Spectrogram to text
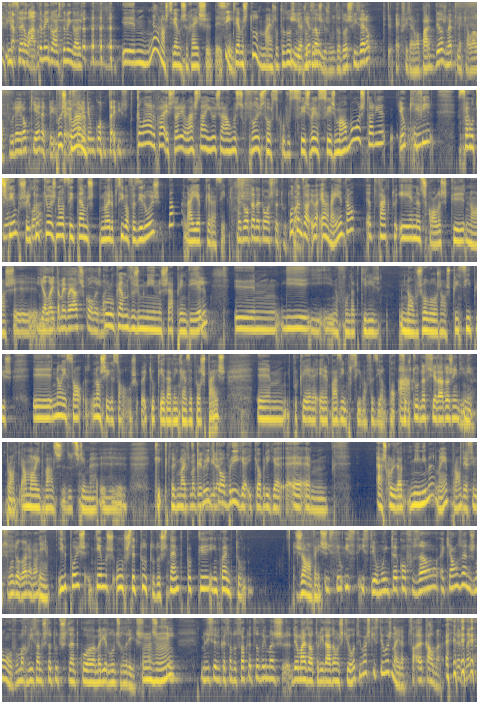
Isso assinalado. também gosto, também gosto. Hum, não, nós tivemos reis, Sim. tivemos tudo, mais lutadores, E atenção, lutadores. e os lutadores fizeram, fizeram a parte deles, não é? Porque naquela altura era o que era. Tem- Pois, a claro. história tem um contexto. Claro, claro, a história lá está, e hoje há algumas discussões sobre se, se fez bem ou se fez mal. Bom, a história, É o que é. enfim, são É o outros que é, tempos. claro. Aquilo que hoje não aceitamos, que não era possível fazer hoje, não, na época era assim. Mas voltando então ao estatuto. Voltando claro. ao, ora bem, então, de facto, é nas escolas que nós eh, E a lei também vai às escolas, não é? colocamos os meninos a aprender hum, e, e- e, no fundo, adquirir novos valores, novos princípios. Eh, não é só, não chega só aquilo que é dado em casa pelos pais, hum, porque era, era quase impossível fazê-lo. Bom, há- Sobretudo na sociedade hoje em dia. é? pronto, há uma lei de bases do sistema eh, que, que permite, mais uma que, vez, o permite, que obriga e que obriga a, a, à escolaridade mínima, não é? Pronto. Décimo segundo agora, não é? É. E depois temos um estatuto do estudante, porque enquanto jovens. Isso deu, isso, isso deu muita confusão aqui há uns anos, não houve? Uma revisão do Estatuto Estudante com a Maria de Lourdes Rodrigues. Acho Uhum. que sim. Ministro da Educação do Sócrates houve aí, mas deu mais autoridade a uns que a outros. Eu acho que isso deu asneira. Ah, Calma. Asneira?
